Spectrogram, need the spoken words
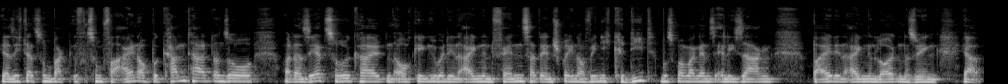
ja, sich da zum, zum Verein auch bekannt hat und so, war da sehr zurückhaltend, auch gegenüber den eigenen Fans, hatte entsprechend auch wenig Kredit, muss man mal ganz ehrlich sagen, bei den eigenen Leuten. Deswegen, ja,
